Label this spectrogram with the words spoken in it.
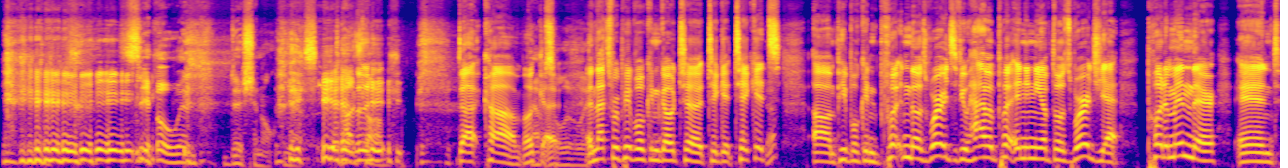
C O N additional. Yes. Dot com. dot com. Okay, Absolutely. and that's where people can go to to get tickets. Um, people can put in those words. If you haven't put in any of those words yet, put them in there and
